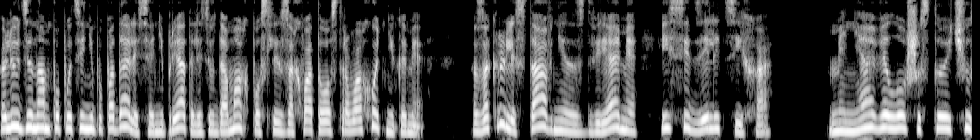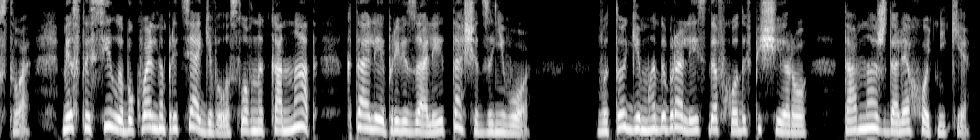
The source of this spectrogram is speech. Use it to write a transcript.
Люди нам по пути не попадались, они прятались в домах после захвата острова охотниками. Закрыли ставни с дверями и сидели тихо. Меня вело шестое чувство. Место силы буквально притягивало, словно канат к талии привязали и тащат за него. В итоге мы добрались до входа в пещеру. Там нас ждали охотники.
